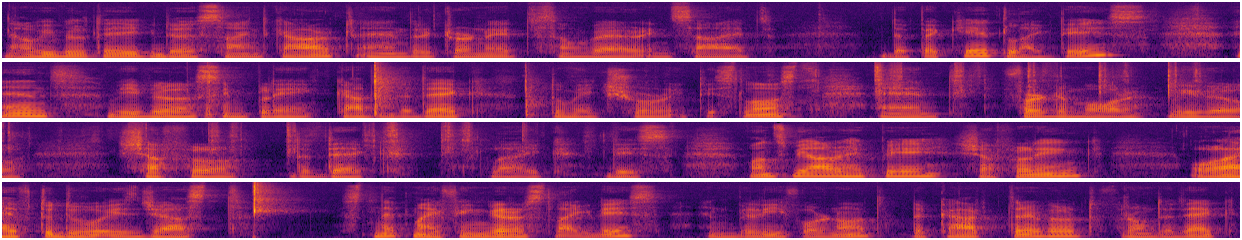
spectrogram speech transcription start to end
Now we will take the signed card and return it somewhere inside the packet like this and we will simply cut the deck to make sure it is lost and furthermore we will shuffle the deck like this. Once we are happy shuffling all I have to do is just snap my fingers like this and believe or not the card traveled from the deck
